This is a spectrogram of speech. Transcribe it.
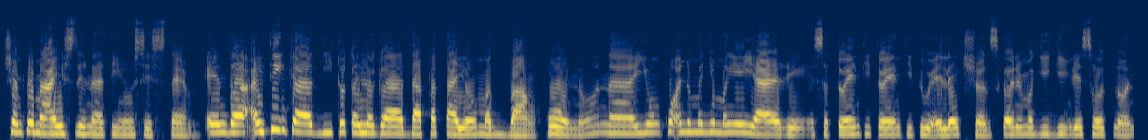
syempre maayos din natin yung system. And uh, I think uh, dito talaga dapat tayo magbangko, no? Na yung kung ano man yung mangyayari sa 2022 elections, kung ano magiging result nun,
